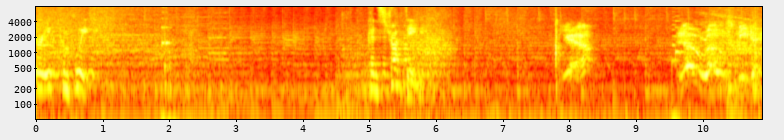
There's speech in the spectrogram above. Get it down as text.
Factory complete. Constructing. Yeah. No roads needed.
